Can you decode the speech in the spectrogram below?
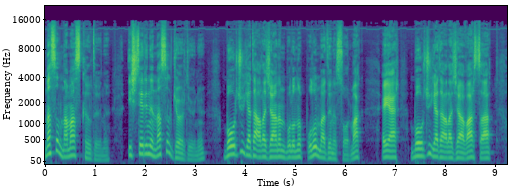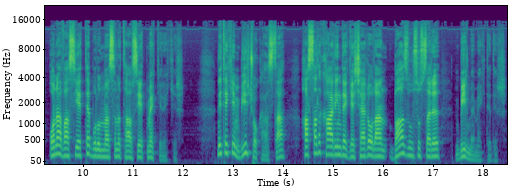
nasıl namaz kıldığını, işlerini nasıl gördüğünü, borcu ya da alacağının bulunup bulunmadığını sormak, eğer borcu ya da alacağı varsa ona vasiyette bulunmasını tavsiye etmek gerekir. Nitekim birçok hasta, hastalık halinde geçerli olan bazı hususları bilmemektedir.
